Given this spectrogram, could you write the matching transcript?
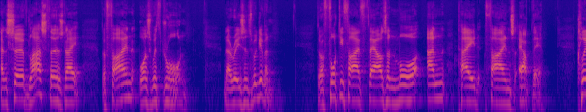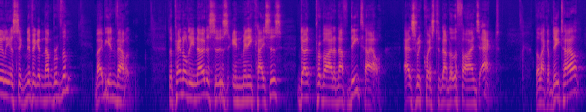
and served last Thursday, the fine was withdrawn. No reasons were given. There are 45,000 more unpaid fines out there. Clearly, a significant number of them may be invalid. The penalty notices, in many cases, don't provide enough detail as requested under the Fines Act. The lack of detail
